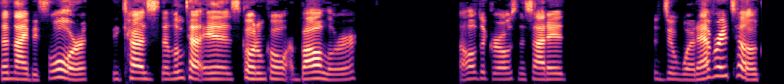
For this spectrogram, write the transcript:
the night before because DeLuca is quote unquote a baller. All the girls decided to do whatever it took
